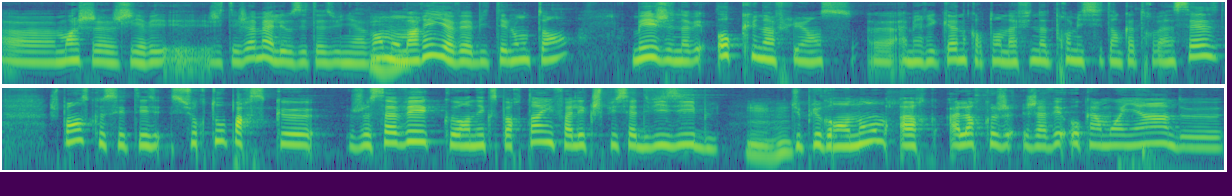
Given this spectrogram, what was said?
Euh, moi, j'y avais, j'étais jamais allée aux États-Unis avant. Mhm. Mon mari y avait habité longtemps mais je n'avais aucune influence euh, américaine quand on a fait notre premier site en 96. Je pense que c'était surtout parce que je savais qu'en exportant, il fallait que je puisse être visible mhm. du plus grand nombre, alors, que j'avais aucun moyen de,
